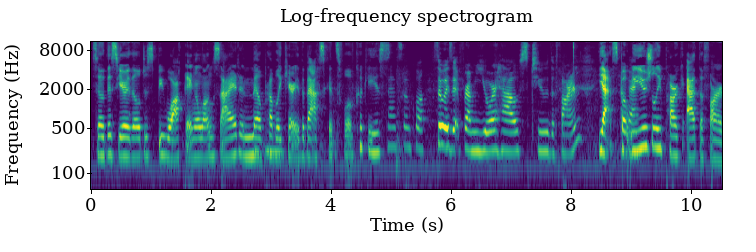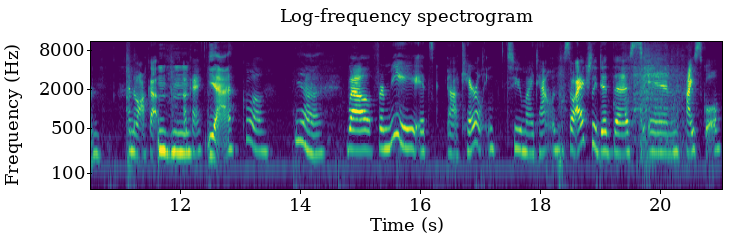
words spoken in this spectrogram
so this year they'll just be walking alongside, and they'll probably carry the baskets full of cookies. That's so cool. So is it from your house to the farm Yes, but we usually park at the farm. and walk up? Mhm. Okay, Yeah, cool. yeah. Well, for me, it's uh, caroling to my town. So I actually did this in high school,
